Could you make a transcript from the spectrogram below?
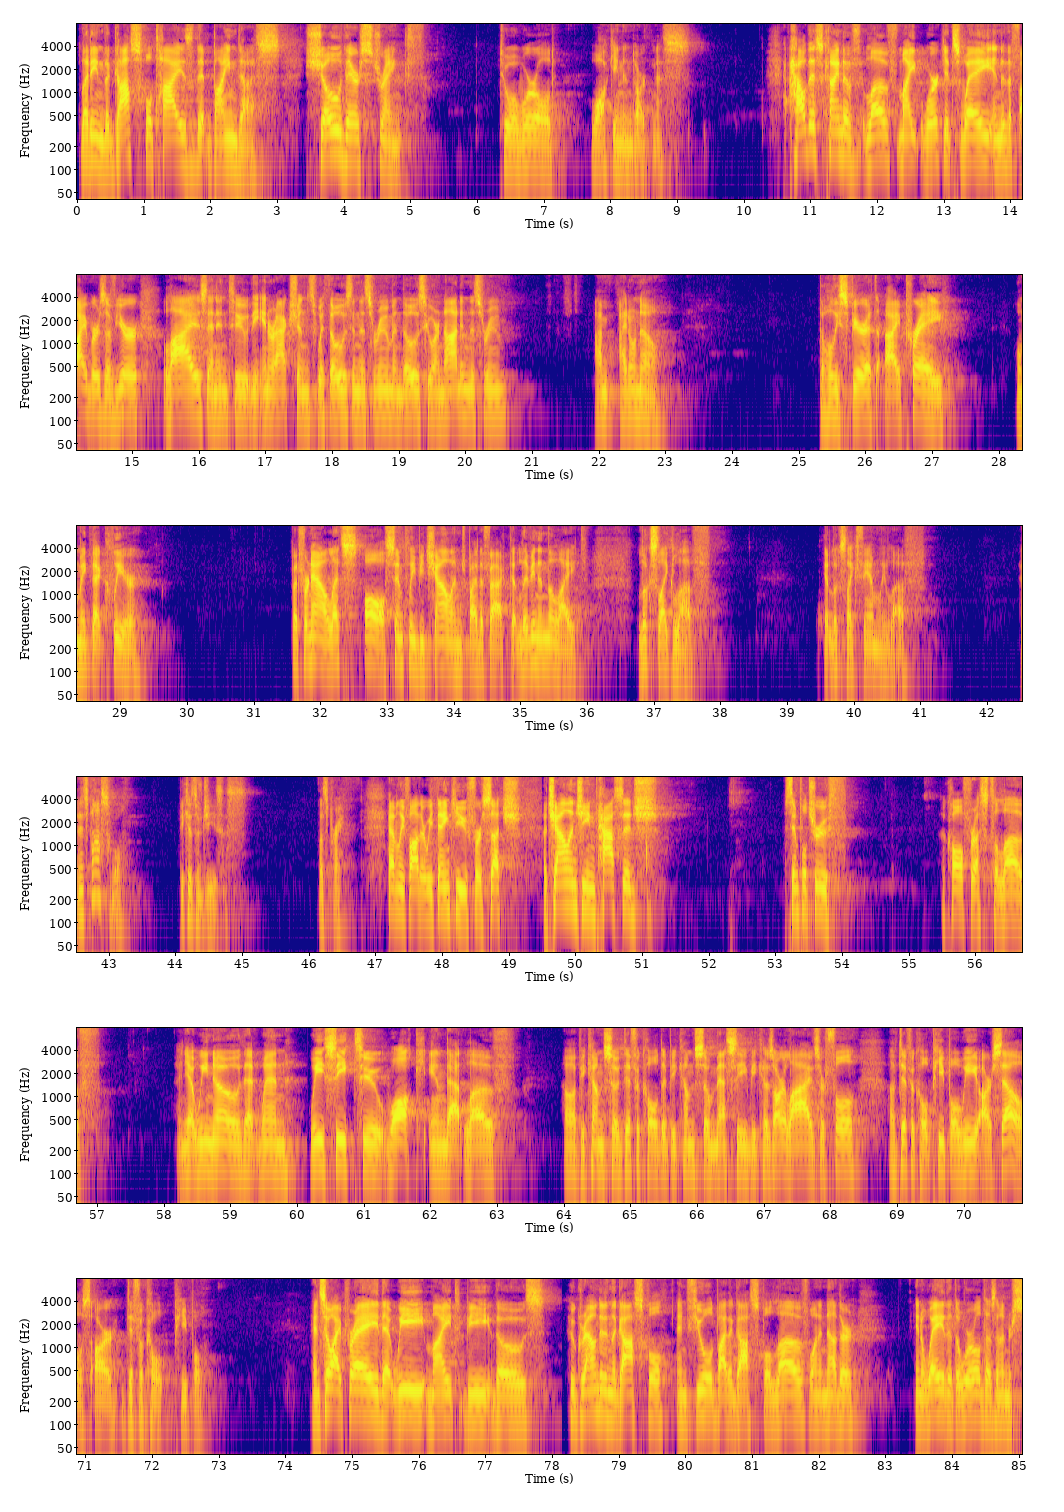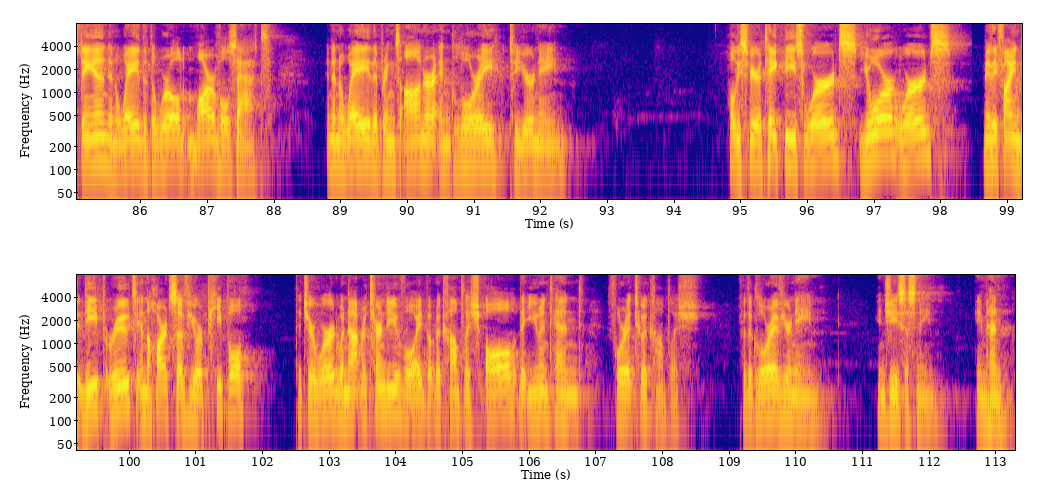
Letting the gospel ties that bind us show their strength to a world walking in darkness. How this kind of love might work its way into the fibers of your lives and into the interactions with those in this room and those who are not in this room? I'm, I don't know. The Holy Spirit, I pray, will make that clear. But for now, let's all simply be challenged by the fact that living in the light looks like love. It looks like family love. And it's possible because of Jesus. Let's pray. Heavenly Father, we thank you for such a challenging passage, simple truth, a call for us to love. And yet we know that when we seek to walk in that love, oh, it becomes so difficult, it becomes so messy because our lives are full of difficult people. We ourselves are difficult people. And so I pray that we might be those who, grounded in the gospel and fueled by the gospel, love one another in a way that the world doesn't understand, in a way that the world marvels at, and in a way that brings honor and glory to your name. Holy Spirit, take these words, your words, may they find deep root in the hearts of your people that your word would not return to you void, but would accomplish all that you intend for it to accomplish. for the glory of your name. In Jesus' name, amen.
